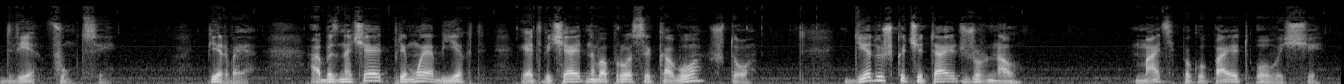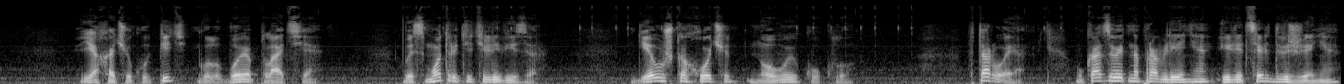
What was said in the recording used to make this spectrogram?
две функции. Первая. Обозначает прямой объект и отвечает на вопросы «кого?», «что?». Дедушка читает журнал. Мать покупает овощи. Я хочу купить голубое платье. Вы смотрите телевизор. Девушка хочет новую куклу. Второе указывает направление или цель движения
